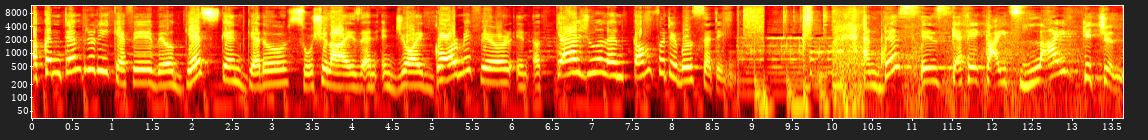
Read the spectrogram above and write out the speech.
A contemporary cafe where guests can gather socialize and enjoy gourmet fare in a casual and comfortable setting and this is cafe kites live kitchen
